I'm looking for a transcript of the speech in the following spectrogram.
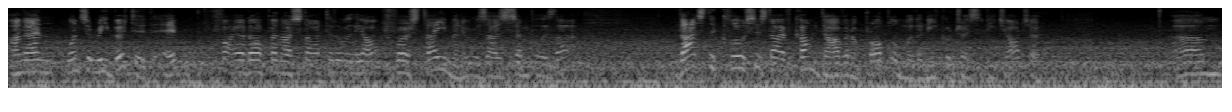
and then once it rebooted, it fired up and I started it with the app first time, and it was as simple as that. That's the closest I've come to having a problem with an Ecotricity charger. Um,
